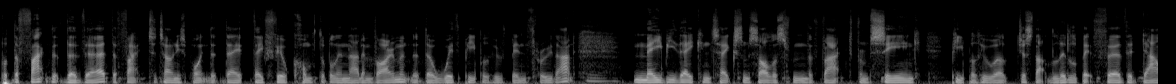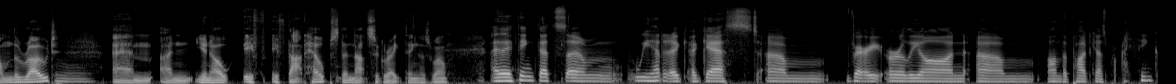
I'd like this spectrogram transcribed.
But the fact that they're there, the fact, to Tony's point, that they, they feel comfortable in that environment, that they're with people who've been through that, mm. Maybe they can take some solace from the fact, from seeing people who are just that little bit further down the road. Mm. Um, and, you know, if, if that helps, then that's a great thing as well. And I think that's um, we had a, a guest um, very early on um, on the podcast. I think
